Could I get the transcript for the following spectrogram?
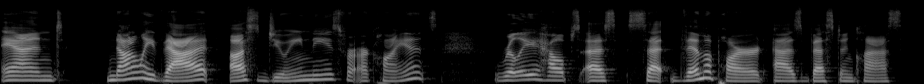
and not only that, us doing these for our clients really helps us set them apart as best in class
